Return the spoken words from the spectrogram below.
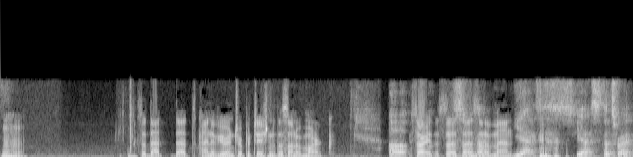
Mm-hmm. So that that's kind of your interpretation of the Son of Mark. Uh, Sorry, the, the son, son, of Man. Yes, yes, that's right.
